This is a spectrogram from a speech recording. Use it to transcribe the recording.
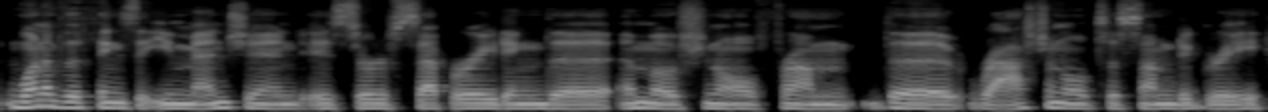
one of the things that you mentioned is sort of separating the emotional from the rational to some degree.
